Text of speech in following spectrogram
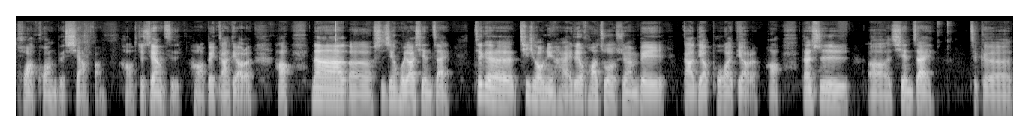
画框的下方，好，就这样子，好，被嘎掉了。好，那呃时间回到现在，这个气球女孩这个画作虽然被嘎掉破坏掉了，好，但是呃现在这个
